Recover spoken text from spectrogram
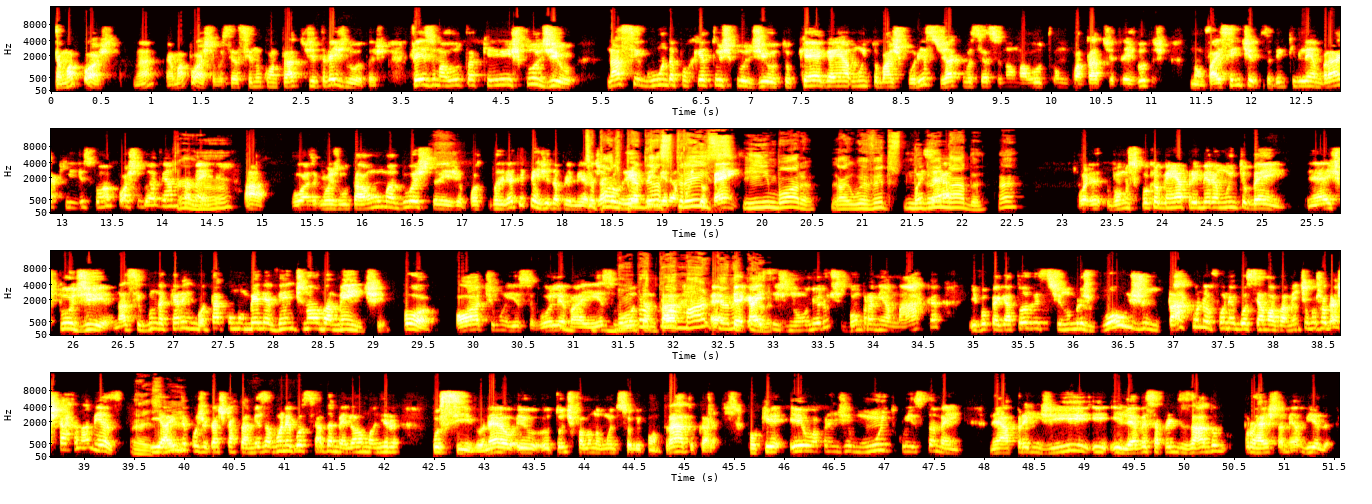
É uma aposta, né? É uma aposta. Você assina um contrato de três lutas. Fez uma luta que explodiu. Na segunda, porque tu explodiu, tu quer ganhar muito mais por isso, já que você assinou uma luta, um contrato de três lutas, não faz sentido. Você tem que lembrar que isso foi uma aposta do evento uhum. também. Ah, vou, vou lutar uma, duas, três. Eu poderia ter perdido a primeira. Você já pode perder as três bem, e ir embora. O evento não ganha é. nada. Né? Vamos supor que eu ganhei a primeira muito bem. Né, explodir. Na segunda, querem botar como main event novamente. Pô, Ótimo isso, vou levar isso, bom vou tentar marca, é, né, pegar esses números, bom para minha marca, e vou pegar todos esses números, vou juntar quando eu for negociar novamente, eu vou jogar as cartas na mesa. É e aí, aí, depois de jogar as cartas na mesa, vou negociar da melhor maneira possível. Né? Eu, eu tô te falando muito sobre contrato, cara, porque eu aprendi muito com isso também. Né? Aprendi e, e levo esse aprendizado pro resto da minha vida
